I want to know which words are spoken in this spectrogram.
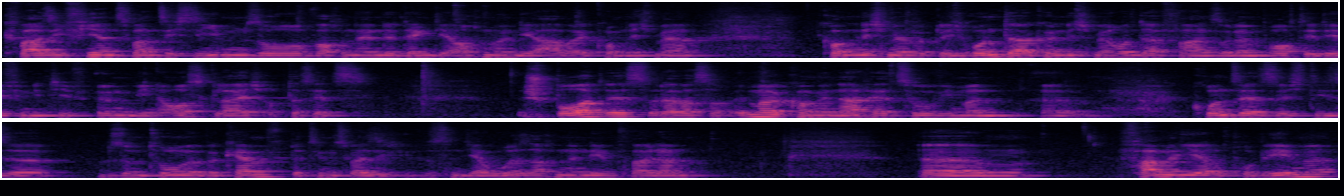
quasi 24-7 so, Wochenende denkt ihr auch nur an die Arbeit, kommt nicht mehr, kommt nicht mehr wirklich runter, könnt nicht mehr runterfahren, so dann braucht ihr definitiv irgendwie einen Ausgleich, ob das jetzt Sport ist oder was auch immer, kommen wir nachher zu, wie man äh, grundsätzlich diese Symptome bekämpft, beziehungsweise das sind ja Ursachen in dem Fall dann. Ähm, familiäre Probleme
